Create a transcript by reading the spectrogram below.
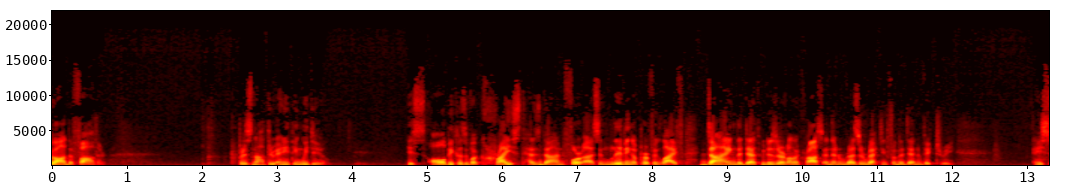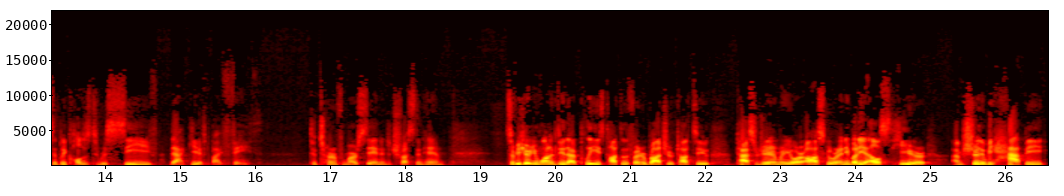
God the Father. But it's not through anything we do It's all because of what Christ has done for us in living a perfect life, dying the death we deserve on the cross, and then resurrecting from the dead in victory. And He simply calls us to receive that gift by faith, to turn from our sin and to trust in Him. So if you're here and you want to do that, please talk to the friend who brought you, or talk to Pastor Jeremy or Oscar or anybody else here. I'm sure they'll be happy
